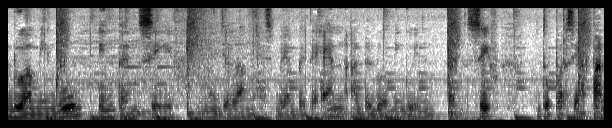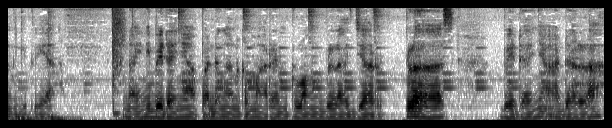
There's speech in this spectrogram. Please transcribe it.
dua minggu intensif. Menjelang SBMPTN ada dua minggu intensif untuk persiapan gitu ya Nah, ini bedanya apa dengan kemarin ruang belajar plus? Bedanya adalah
